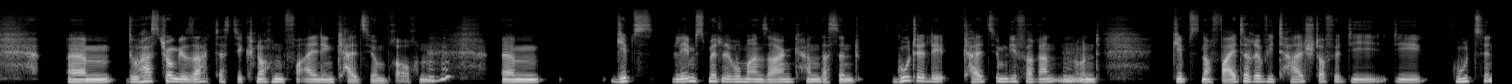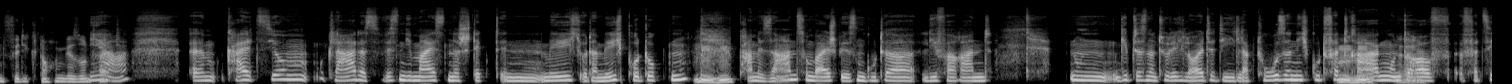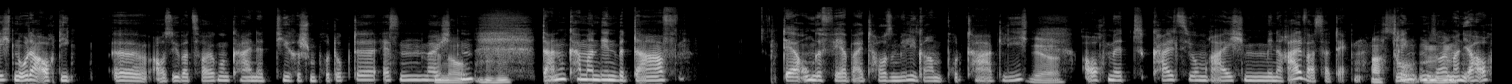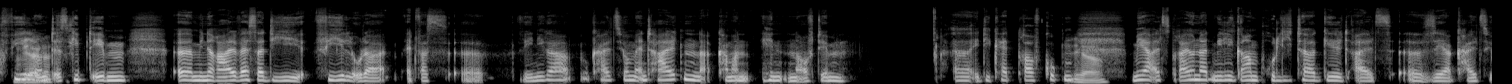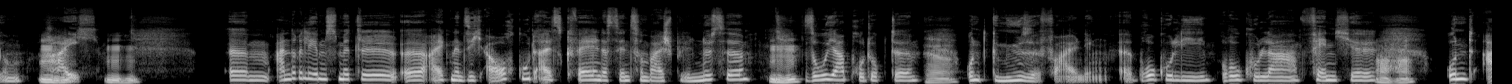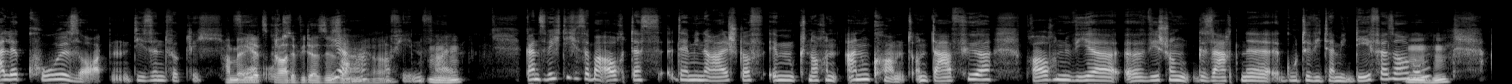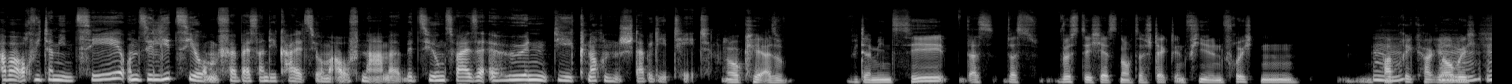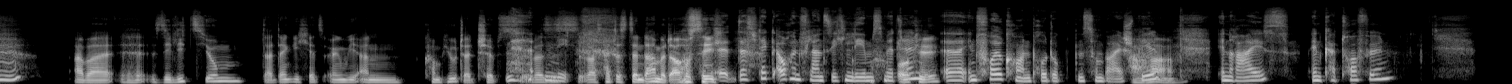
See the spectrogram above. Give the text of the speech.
Ähm, du hast schon gesagt, dass die Knochen vor allen Dingen Kalzium brauchen. Mhm. Ähm, Gibt es Lebensmittel, wo man sagen kann, das sind gute Kalziumlieferanten mhm. und gibt es noch weitere Vitalstoffe, die, die gut sind für die Knochengesundheit? Ja, ähm, Calcium, klar, das wissen die meisten, das steckt in Milch oder Milchprodukten. Mhm. Parmesan zum Beispiel ist ein guter Lieferant. Nun gibt es natürlich Leute, die Laktose nicht gut vertragen mhm, und ja. darauf verzichten oder auch die äh, aus Überzeugung keine tierischen Produkte essen möchten. Genau. Mhm. Dann kann man den Bedarf der ungefähr bei 1000 Milligramm pro Tag liegt, ja. auch mit kalziumreichem Mineralwasser decken. Ach so, Trinken soll mhm. man ja auch viel ja, und es gibt eben äh, Mineralwässer, die viel oder etwas äh, weniger Kalzium enthalten. Da kann man hinten auf dem äh, Etikett drauf gucken. Ja. Mehr als 300 Milligramm pro Liter gilt als äh, sehr kalziumreich. Mhm. Mhm. Ähm, andere Lebensmittel äh, eignen sich auch gut als Quellen. Das sind zum Beispiel Nüsse, mhm. Sojaprodukte ja. und Gemüse vor allen Dingen. Äh, Brokkoli, Rucola, Fenchel Aha. und alle Kohlsorten. Die sind wirklich. Haben wir jetzt gut. gerade wieder Saison. Ja, ja. auf jeden Fall. Mhm. Ganz wichtig ist aber auch, dass der Mineralstoff im Knochen ankommt. Und dafür brauchen wir, äh, wie schon gesagt, eine gute Vitamin D-Versorgung. Mhm. Aber auch Vitamin C und Silizium verbessern die Kalziumaufnahme beziehungsweise erhöhen die Knochenstabilität. Okay, also Vitamin C, das, das wüsste ich jetzt noch, das steckt in vielen Früchten, mhm. Paprika, glaube ich. Mhm. mhm. Aber äh, Silizium, da denke ich jetzt irgendwie an Computerchips. Was, nee. ist, was hat es denn damit auf sich? Äh, das steckt auch in pflanzlichen Lebensmitteln, okay. Äh, in Vollkornprodukten zum Beispiel, Aha. in Reis, in Kartoffeln.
